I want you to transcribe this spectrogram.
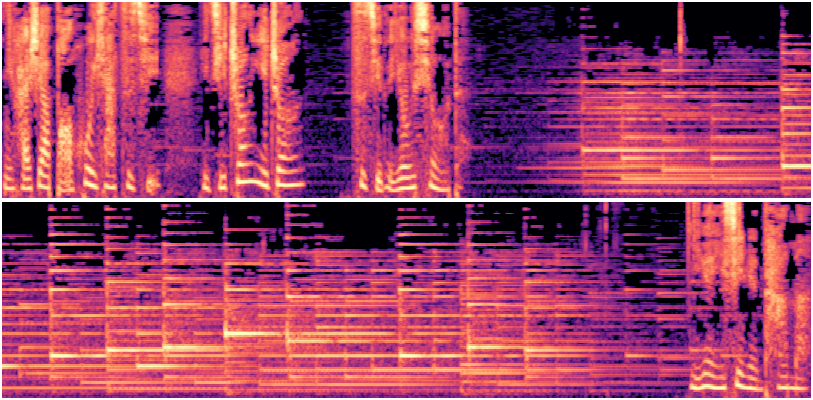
你还是要保护一下自己，以及装一装自己的优秀的。你愿意信任他吗？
